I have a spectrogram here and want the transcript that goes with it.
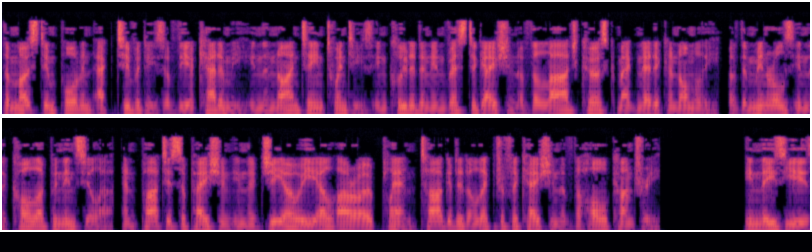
The most important activities of the Academy in the 1920s included an investigation of the large Kursk magnetic anomaly, of the minerals in the Kola Peninsula, and participation in the GOELRO plan targeted electrification of the whole country. In these years,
